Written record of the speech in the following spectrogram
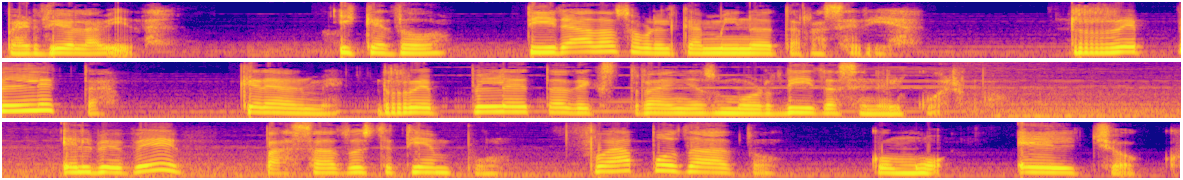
perdió la vida y quedó tirada sobre el camino de terracería, repleta, créanme, repleta de extrañas mordidas en el cuerpo. El bebé, pasado este tiempo, fue apodado como el Choco.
